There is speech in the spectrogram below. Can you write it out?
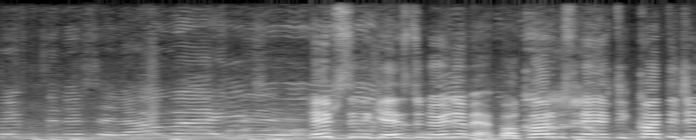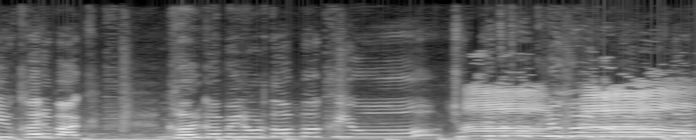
Hepsine selam verdim. Hepsini gezdin öyle mi? Bakar mısın Elif dikkatlice yukarı bak. Gargamel oradan bakıyor. Çok kötü bakıyor Gargamel oradan.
